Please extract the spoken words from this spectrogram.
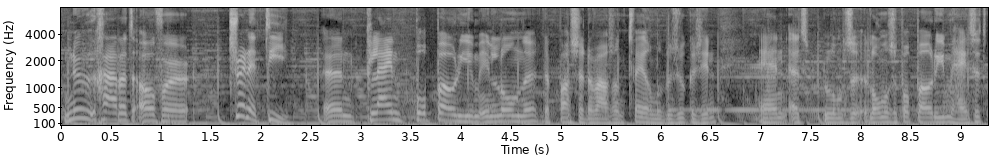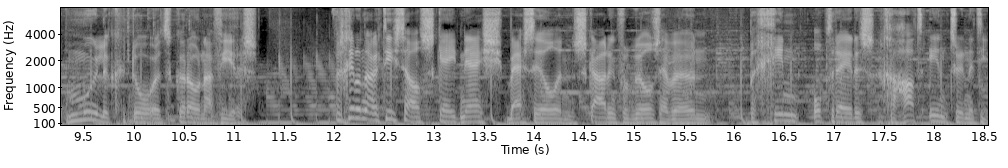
Nu gaat het over Trinity. Een klein poppodium in Londen. Er passen normaal zo'n 200 bezoekers in. En het Londense poppodium heeft het moeilijk door het coronavirus. Verschillende artiesten als Kate Nash, Bastille en Scouting for Girls hebben hun beginoptredens gehad in Trinity.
